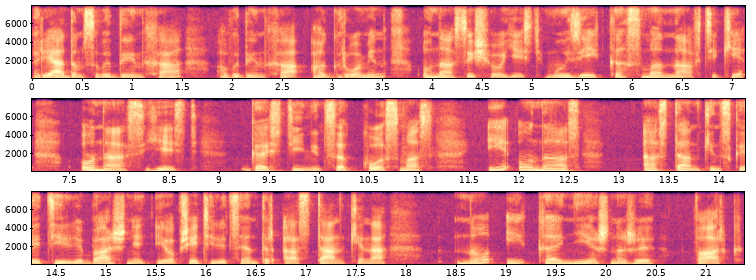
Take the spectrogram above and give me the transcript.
Рядом с ВДНХ, а ВДНХ огромен, у нас еще есть музей космонавтики, у нас есть гостиница «Космос», и у нас Останкинская телебашня и вообще телецентр Останкина. Ну и, конечно же, парк.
